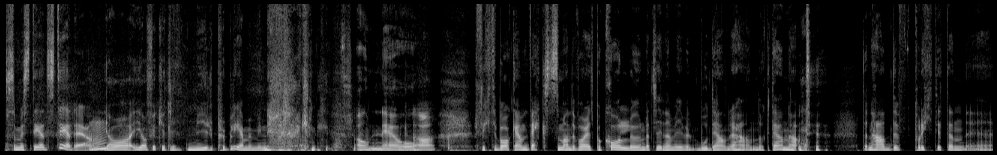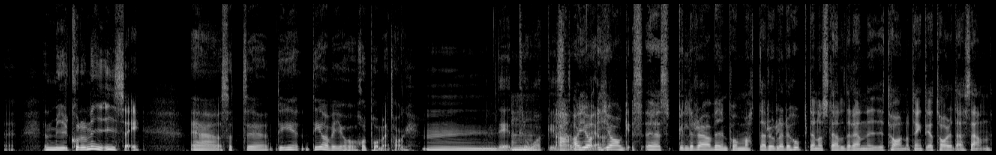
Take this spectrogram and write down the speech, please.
Som är städstäd, ja. ja. Jag fick ju ett litet myrproblem med min nya lägenhet. oh no. Ja. Jag fick tillbaka en växt som hade varit på kollo under tiden vi bodde i andra hand. Och den hade, den hade på riktigt en, eh, en myrkoloni i sig. Eh, Så att eh, det, det har vi ju hållit på med ett tag. Mm, det är en tråkig Ja. historia. Ja, jag jag eh, spillde rödvin på en matta, rullade ihop den och ställde den i ett hörn och tänkte jag tar det där sen.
